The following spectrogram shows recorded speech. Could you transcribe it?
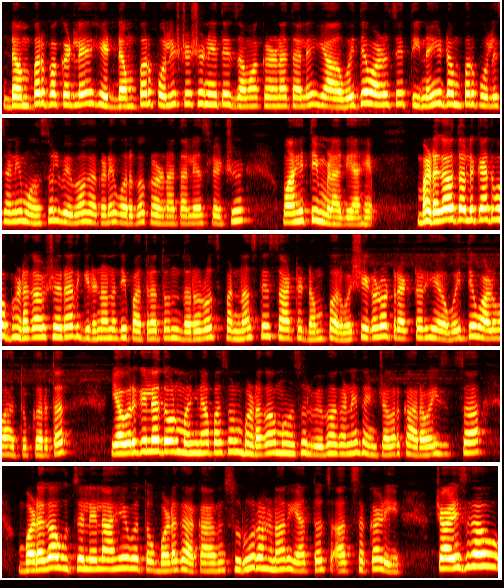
डंपर पकडले. हे डंपर पोलीस स्टेशन येथे जमा करण्यात आले. या अवैध वाळूचे तीनही डंपर पोलिसांनी महसूल विभागाकडे वर्ग करण्यात आले असल्याची माहिती मिळाली आहे. भडगाव तालुक्यात व भडगाव शहरात गिरणा नदी पात्रातून दररोज पन्नास ते साठ डंपर व शेकडो ट्रॅक्टर हे अवैध वाळू वाहतूक करतात. यावर गेल्या दोन महिन्यापासून भडगाव महसूल विभागाने त्यांच्यावर कारवाईचा बडगा उचललेला आहे व तो बडगा कायम सुरू राहणार यातच आज सकाळी चाळीसगाव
